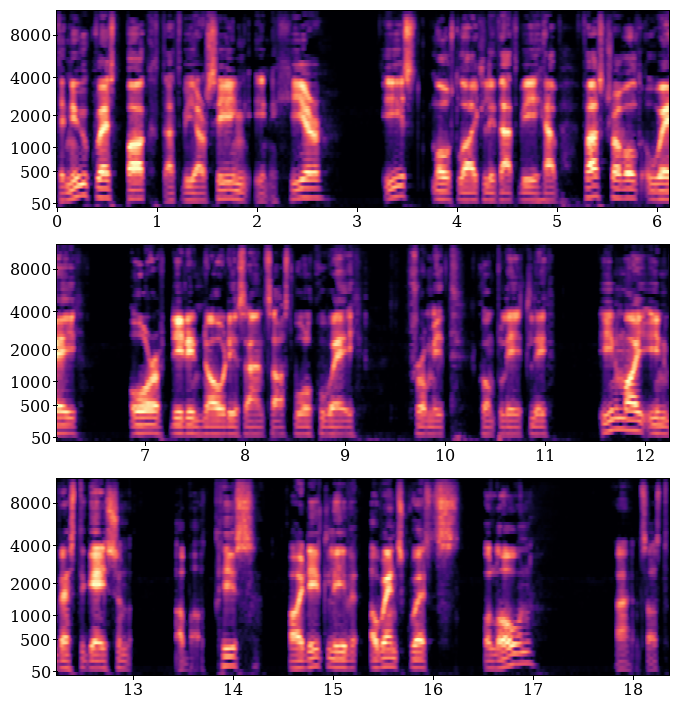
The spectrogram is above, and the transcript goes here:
the new quest bug that we are seeing in here is most likely that we have fast traveled away or didn't notice and just walk away from it completely. In my investigation about this, I did leave Avenge quests alone and just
